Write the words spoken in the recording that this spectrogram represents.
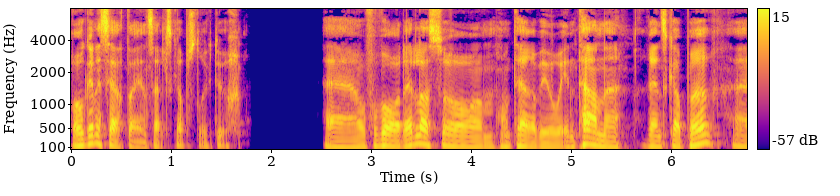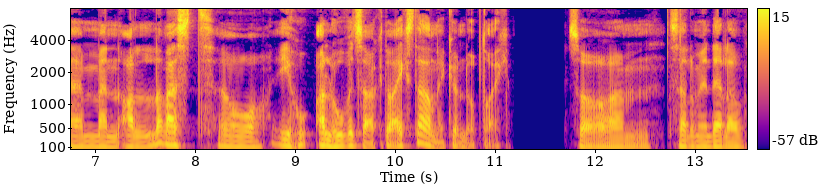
organisert da i en selskapsstruktur. Uh, og for vår del så håndterer vi jo interne regnskaper, men aller mest, og i ho all hovedsak, da eksterne kundeoppdrag. Så um, selv om vi er en del av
